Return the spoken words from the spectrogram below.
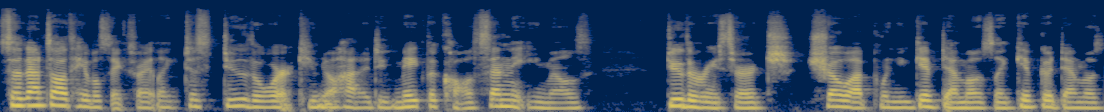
So that's all table stakes, right? Like just do the work you know how to do, make the calls, send the emails, do the research, show up when you give demos, like give good demos,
